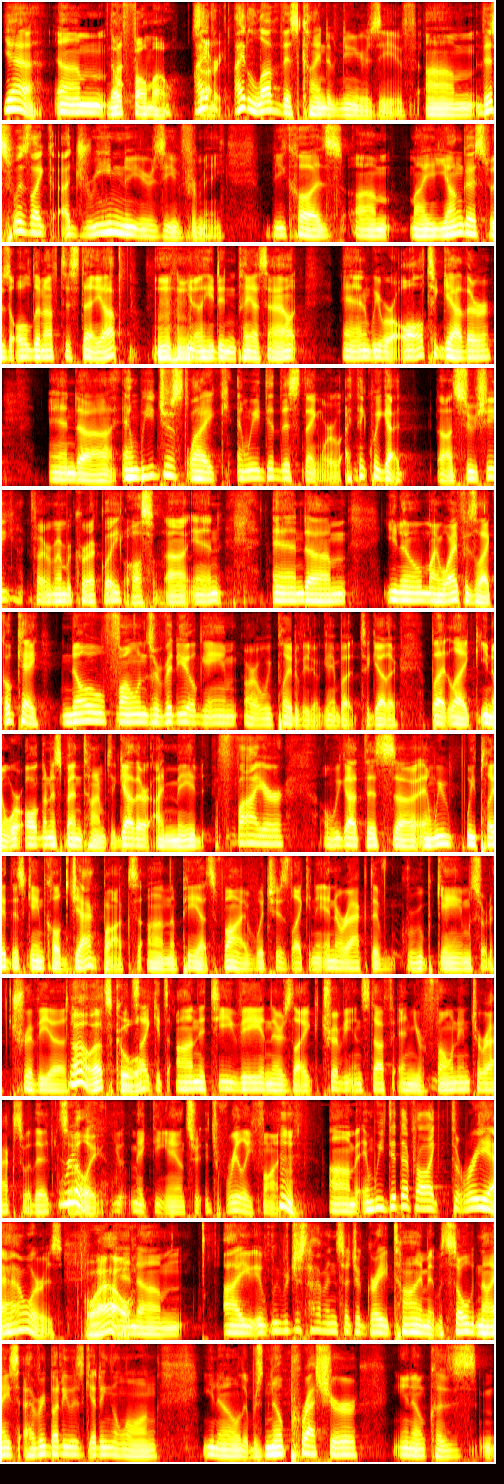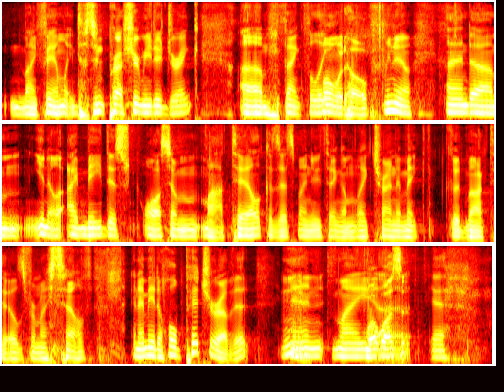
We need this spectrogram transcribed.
Yeah. Um, No FOMO. Sorry. I, I love this kind of New Year's Eve. Um, this was like a dream New Year's Eve for me because um, my youngest was old enough to stay up. Mm-hmm. You know, he didn't pass out, and we were all together, and uh, and we just like and we did this thing where I think we got uh, sushi, if I remember correctly. Awesome. Uh, in and. Um, you know, my wife is like, okay, no phones or video game, or we played a video game, but together. But like, you know, we're all going to spend time together. I made a fire. We got this, uh, and we we played this game called Jackbox on the PS5, which is like an interactive group game, sort of trivia. Oh, that's cool. It's like it's on the TV, and there's like trivia and stuff, and your phone interacts with it. So Really? you make the answer. It's really fun. Um, and we did that for like three hours. Wow. And um, I we were just having such a great time. It was so nice. Everybody was getting along. You know, there was no pressure. You know, because my family doesn't pressure me to drink. Um, thankfully, One would hope. you know and um, you know i made this awesome mocktail because that's my new thing i'm like trying to make good mocktails for myself and i made a whole picture of it and my Mm. What was uh, it? yeah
